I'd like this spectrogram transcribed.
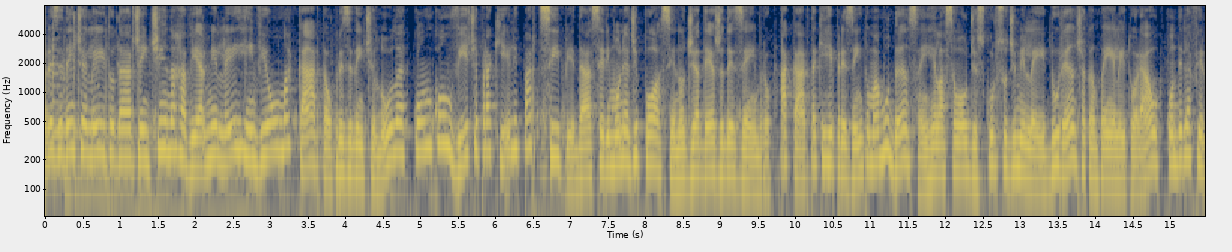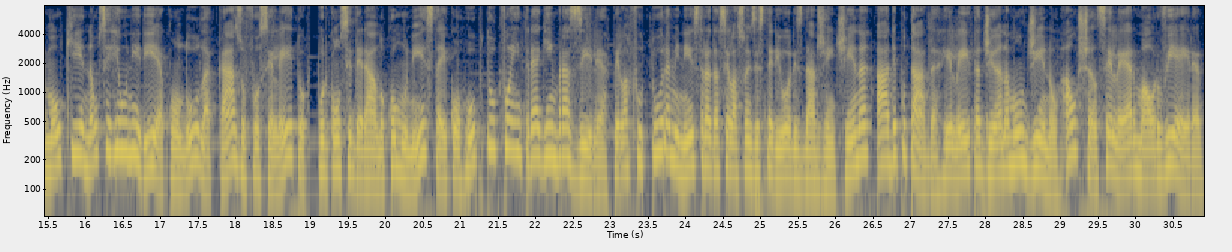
Presidente eleito da Argentina, Javier Milei, enviou uma carta ao presidente Lula com um convite para que ele participe da cerimônia de posse no dia 10 de dezembro. A carta que representa uma mudança em relação ao discurso de Milei durante a campanha eleitoral, quando ele afirmou que não se reuniria com Lula caso fosse eleito por considerá-lo comunista e corrupto, foi entregue em Brasília pela futura ministra das Relações Exteriores da Argentina, a deputada eleita Diana Mondino, ao chanceler Mauro Vieira.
